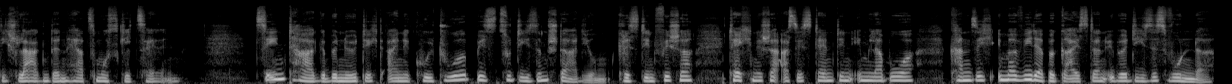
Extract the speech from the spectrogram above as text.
die schlagenden Herzmuskelzellen. Zehn Tage benötigt eine Kultur bis zu diesem Stadium. Christine Fischer, technische Assistentin im Labor, kann sich immer wieder begeistern über dieses Wunder.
